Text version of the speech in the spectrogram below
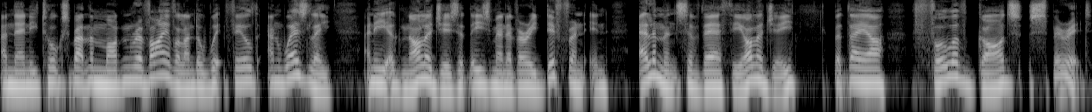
And then he talks about the modern revival under Whitefield and Wesley, and he acknowledges that these men are very different in elements of their theology, but they are full of God's Spirit.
